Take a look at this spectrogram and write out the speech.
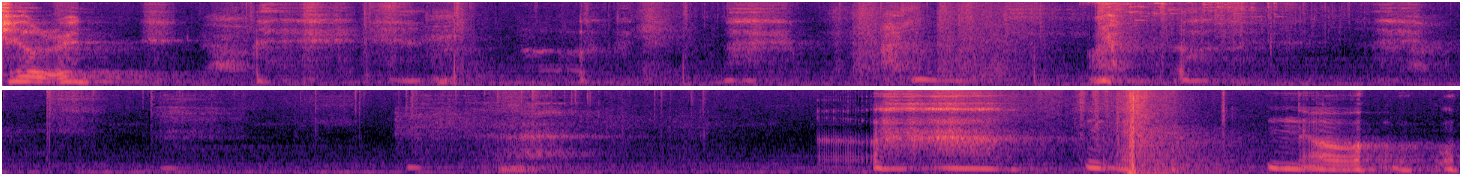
Children. No.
